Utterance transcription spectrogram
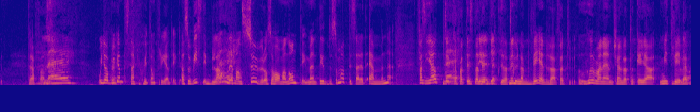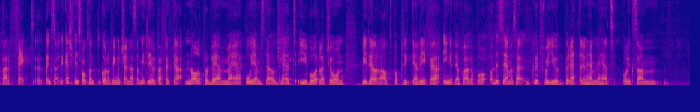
träffas. Nej. Och jag brukar inte snacka skit om Fredrik. Alltså visst, ibland Nej. är man sur och så har man någonting, men det är inte som att det är ett ämne. Fast jag tycker Nej, faktiskt att det det är är inte. viktigt att Men- kunna vädra, för att hur man än känner att okej, ja, mitt liv är Ja. perfekt. Tänk så, det kanske finns folk som går omkring och känner att mitt liv är perfekt, vi har noll problem med ojämställdhet i vår relation, vi delar allt på pricken lika, jag har ingenting att klaga på. Och det säger man så här, good for you, berätta din hemlighet och liksom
